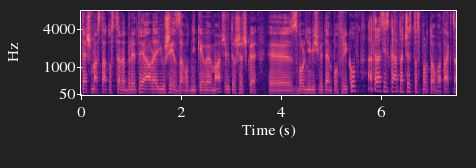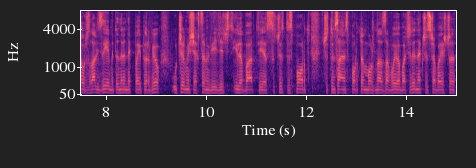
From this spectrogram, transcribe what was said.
też ma status celebryty, ale już jest zawodnikiem MMA, czyli troszeczkę e, zwolniliśmy tempo frików. A teraz jest karta czysto sportowa, tak? Cały czas analizujemy ten rynek pay-per-view, uczymy się, chcemy wiedzieć, ile wart jest czysty sport, czy tym samym sportem można zawojować rynek, czy trzeba jeszcze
